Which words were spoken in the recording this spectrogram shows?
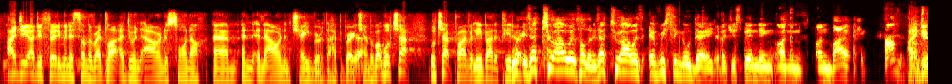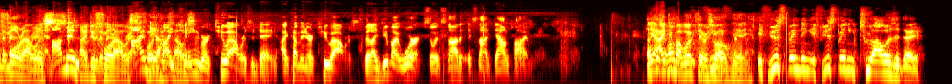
I do. I do 30 minutes on the red light. I do an hour in the sauna, um, and an hour in the chamber, the hyperbaric Yeah. chamber. But we'll chat. We'll chat privately about it, Peter. Wait, is that two hours? Hold on, is that two hours every single day that you're spending on on biohacking? I'm I Don't do, do four hours. I'm in- I Don't do do four hours. Ran. I'm four in my hours. chamber two hours a day. I come in here two hours, but I do my work, so it's not it's not downtime. Yeah, I do my work there If as you- well. If, Yeah, yeah. if you're spending if you're spending two hours a day,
